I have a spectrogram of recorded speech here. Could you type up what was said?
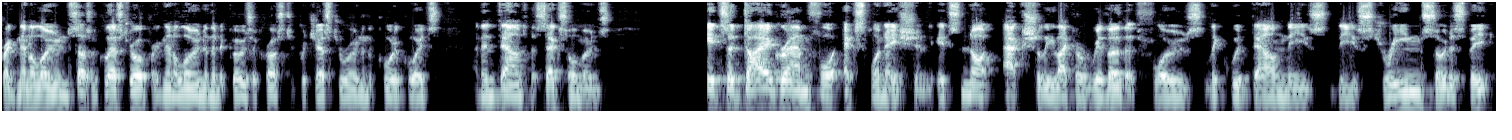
pregnenolone starts with cholesterol, pregnenolone, and then it goes across to progesterone and the corticoids, and then down to the sex hormones. It's a diagram for explanation. It's not actually like a river that flows liquid down these these streams, so to speak.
